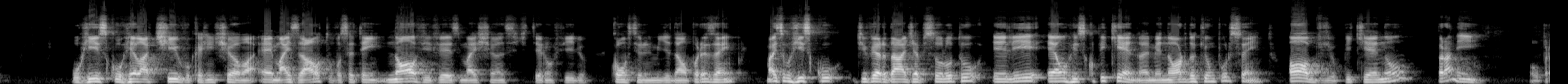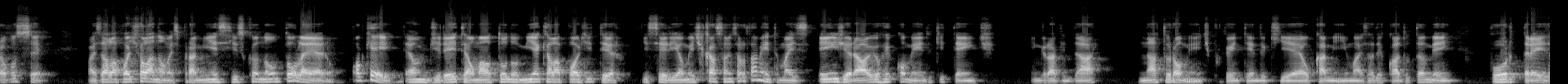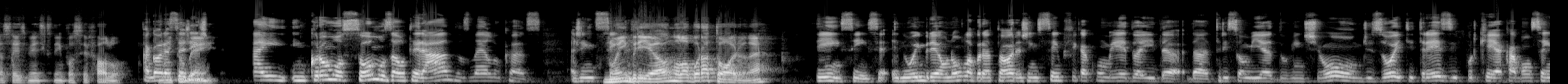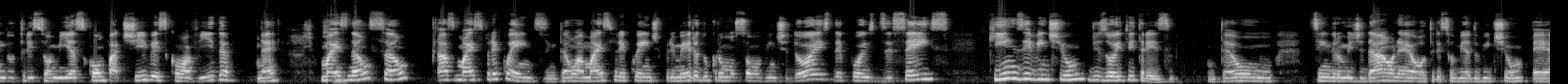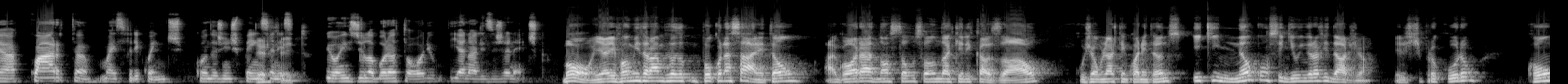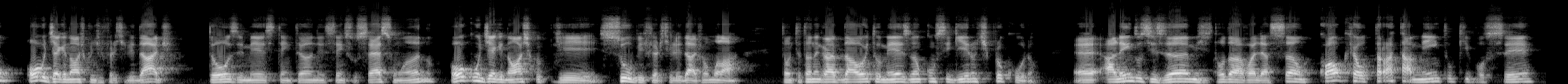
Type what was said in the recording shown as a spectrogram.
o risco relativo que a gente chama é mais alto, você tem nove vezes mais chance de ter um filho com síndrome de Down, por exemplo. Mas o risco de verdade absoluto, ele é um risco pequeno, é menor do que 1%. Óbvio, pequeno para mim ou para você. Mas ela pode falar, não, mas para mim esse risco eu não tolero. Ok, é um direito, é uma autonomia que ela pode ter e seria uma indicação de tratamento, mas em geral eu recomendo que tente engravidar naturalmente, porque eu entendo que é o caminho mais adequado também, por três a seis meses, que nem você falou. Agora, Muito se a bem. gente aí em cromossomos alterados, né, Lucas? A gente no embrião no laboratório, né? Sim, sim. No embrião no laboratório, a gente sempre fica com medo aí da, da trissomia do 21, 18 e 13, porque acabam sendo trissomias compatíveis com a vida, né? Mas não são as mais frequentes. Então, a mais frequente, primeiro do cromossomo 22, depois 16, 15, 21, 18 e 13. Então, síndrome de Down, né, ou trissomia do 21, é a quarta mais frequente quando a gente pensa Perfeito. nesses milhões de laboratório e análise genética. Bom, e aí vamos entrar um pouco nessa área. Então, agora nós estamos falando daquele casal cuja mulher tem 40 anos e que não conseguiu engravidar já. Eles te procuram com ou diagnóstico de fertilidade, 12 meses tentando e sem sucesso, um ano, ou com diagnóstico de subfertilidade, vamos lá. Estão tentando engravidar oito meses, não conseguiram, te procuram é, além dos exames, toda a avaliação, qual que é o tratamento que você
